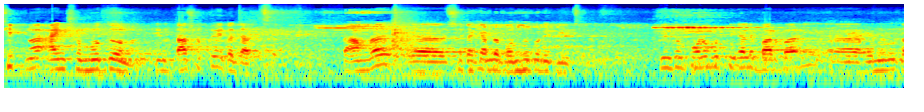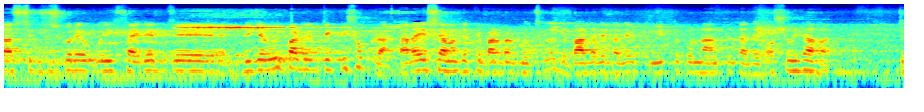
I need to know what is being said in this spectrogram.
ঠিক নয়, আইনসম্মতও নয়। কিন্তু তা সত্ত্বেও এটা যাচ্ছে। তা আমরা সেটাকে আমরা বন্ধ করে দিয়েছিলাম। কিন্তু পরবর্তীকালে বারবারই অনুরোধ আসছে বিশেষ করে ওই সাইডের যে, ব্রিজের ওই পাড়ের যে কৃষকরা তারা এসে আমাদেরকে বারবার বলছিল যে বাজারে তাদের নিত্যপণ্য আনতে তাদের অসুবিধা হয়। তো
